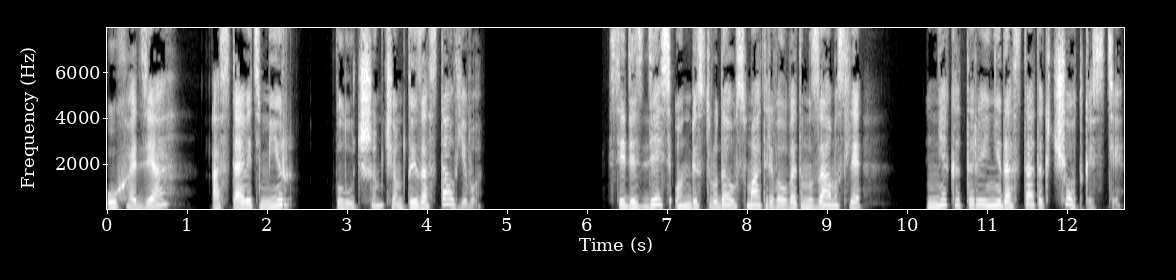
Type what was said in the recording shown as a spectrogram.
уходя, оставить мир лучшим, чем ты застал его. Сидя здесь, он без труда усматривал в этом замысле некоторый недостаток четкости,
